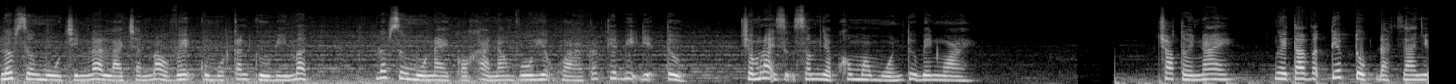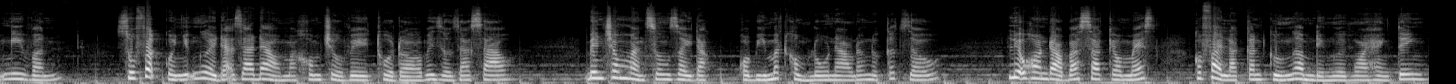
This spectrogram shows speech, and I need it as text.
lớp sương mù chính là lá chắn bảo vệ của một căn cứ bí mật. Lớp sương mù này có khả năng vô hiệu hóa các thiết bị điện tử, chống lại sự xâm nhập không mong muốn từ bên ngoài. Cho tới nay, người ta vẫn tiếp tục đặt ra những nghi vấn. Số phận của những người đã ra đảo mà không trở về thuở đó bây giờ ra sao? Bên trong màn sương dày đặc có bí mật khổng lồ nào đang được cất giấu? Liệu hòn đảo Bassa Kelmes có phải là căn cứ ngầm để người ngoài hành tinh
